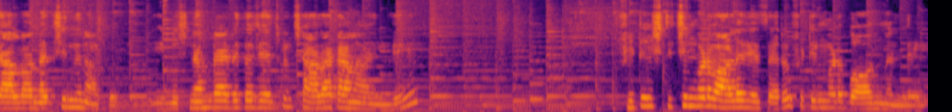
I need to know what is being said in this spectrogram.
చాలా నచ్చింది నాకు. ఈ మిషన్ ఎంబ్రాయిడరీతో చేర్చుకుని చాలా కాలం అయింది. ఫిట్టింగ్ స్టిచ్చింగ్ కూడా వాళ్ళే చేశారు. ఫిట్టింగ్ కూడా బాగుందండి.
